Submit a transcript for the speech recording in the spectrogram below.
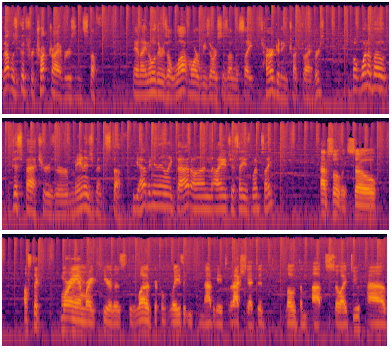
that was good for truck drivers and stuff, and I know there's a lot more resources on the site targeting truck drivers. But what about dispatchers or management stuff? Do you have anything like that on IHSA's website? Absolutely. So I'll stick where I am right here. There's there's a lot of different ways that you can navigate to it. Actually, I did load them up. So I do have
